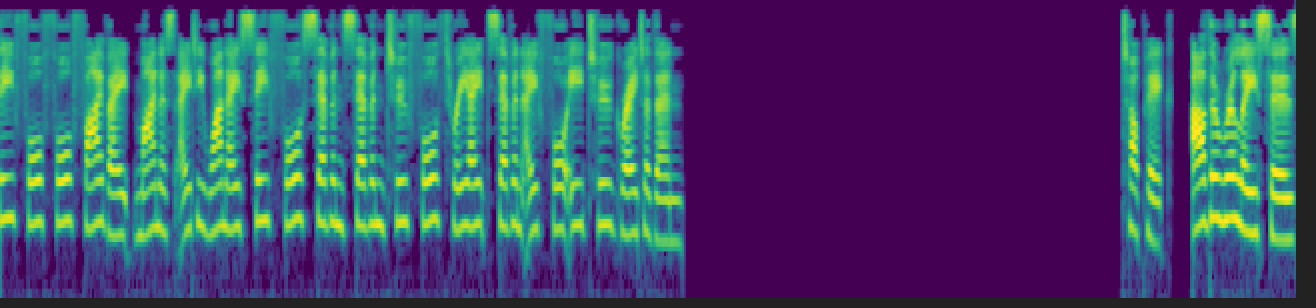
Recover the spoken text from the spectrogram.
C4458-81 AC 477243887 A4 E2 greater than Topic Other releases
